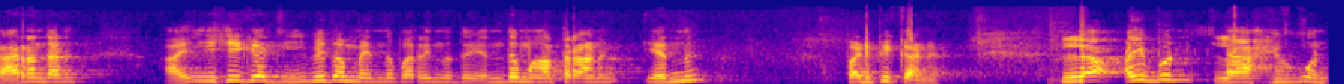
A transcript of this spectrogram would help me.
കാരണം എന്താണ്? ഐഹിക ജീവിതം എന്ന് പറയുന്നത് എന്ത് മാത്രമാണ് എന്ന് പഠിപ്പിക്കാണ്. ലൈബുൻ ലാഹുൻ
